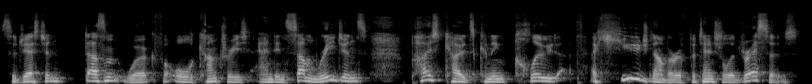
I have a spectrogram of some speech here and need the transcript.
suggestion doesn't work for all countries, and in some regions, postcodes can include a huge number of potential addresses.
